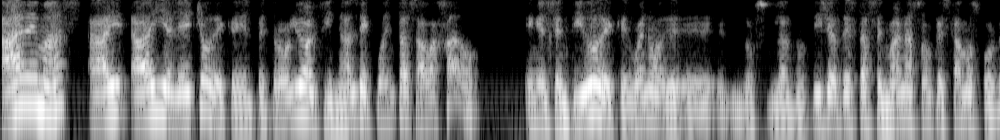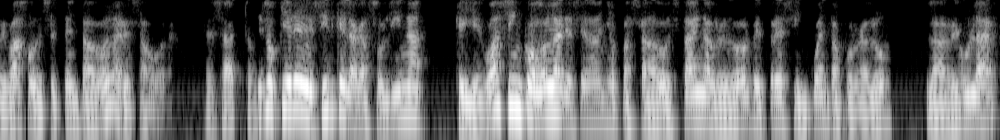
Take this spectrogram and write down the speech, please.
Además, hay el hecho de que el petróleo al final de cuentas ha bajado, en el sentido de que, bueno, eh, eh, las noticias de esta semana son que estamos por debajo de 70 dólares ahora. Exacto. Eso quiere decir que la gasolina que llegó a 5 dólares el año pasado está en alrededor de 3.50 por galón, la regular,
